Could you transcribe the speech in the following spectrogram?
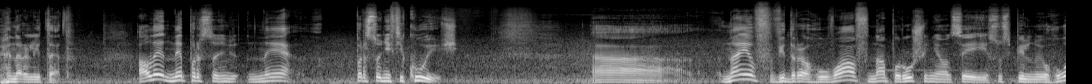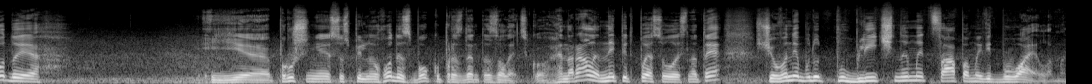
генералітет, але не, персоні... персоніфікуючи. Наєв відреагував на порушення цієї суспільної угоди і е, порушення суспільної угоди з боку президента Зеленського. Генерали не підписувались на те, що вони будуть публічними цапами відбувайлами.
